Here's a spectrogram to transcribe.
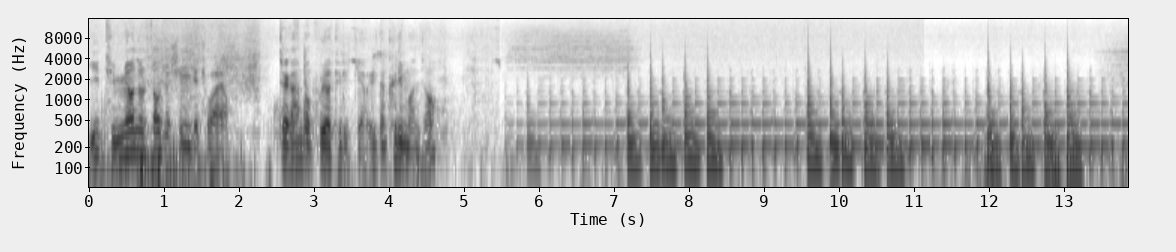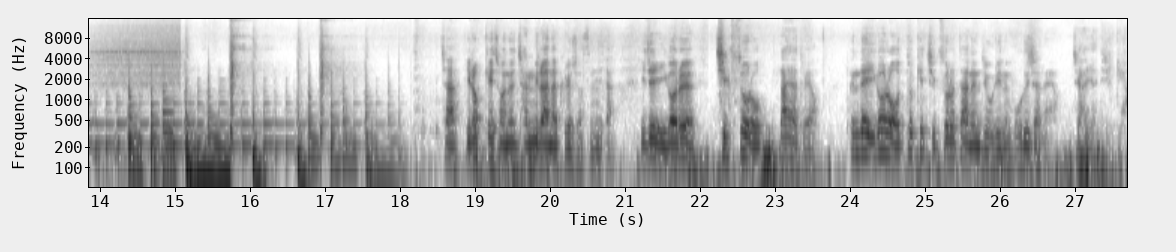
이 뒷면을 써주시는 게 좋아요. 제가 한번 보여드릴게요. 일단 그림 먼저. 자, 이렇게 저는 장미를 하나 그려줬습니다. 이제 이거를 직소로 따야 돼요. 근데 이거를 어떻게 직소로 따는지 우리는 모르잖아요. 제가 알려드릴게요.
